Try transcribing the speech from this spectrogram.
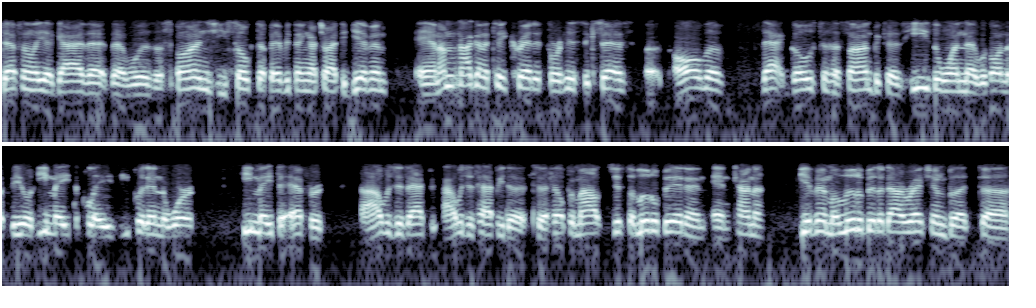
definitely a guy that, that was a sponge. He soaked up everything I tried to give him. And I'm not going to take credit for his success. Uh, all of that goes to Haason because he's the one that was on the field. He made the plays. He put in the work. He made the effort. I was just act- I was just happy to, to help him out just a little bit and, and kind of give him a little bit of direction. But uh,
